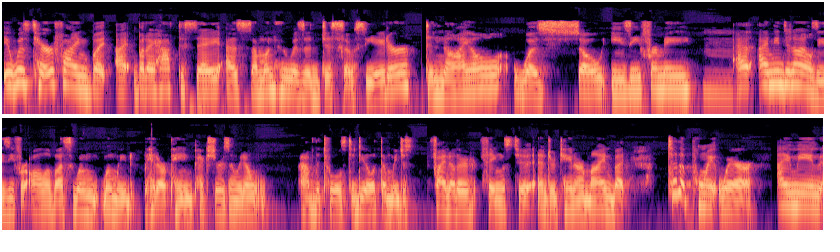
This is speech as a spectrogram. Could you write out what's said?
It was terrifying but i but i have to say as someone who is a dissociator denial was so easy for me. Mm. I, I mean denial is easy for all of us when when we hit our pain pictures and we don't have the tools to deal with them. We just find other things to entertain our mind. But to the point where I mean,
